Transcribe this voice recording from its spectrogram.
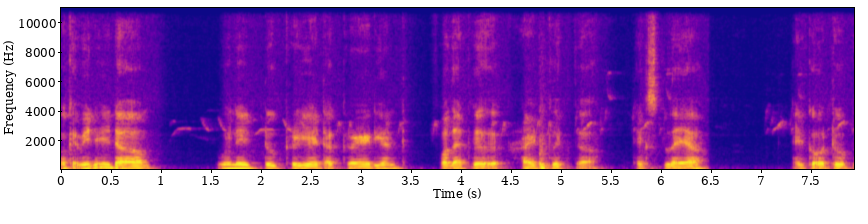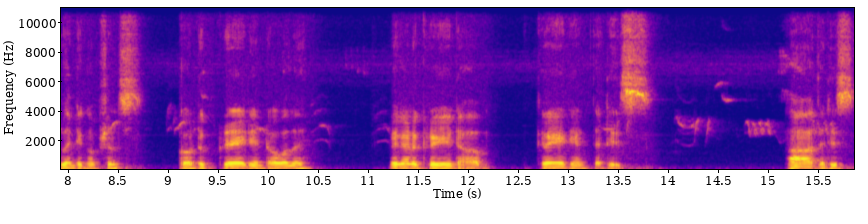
okay we need um we need to create a gradient for that we'll right click the text layer and go to blending options go to gradient overlay we're going to create a gradient that is uh, that is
